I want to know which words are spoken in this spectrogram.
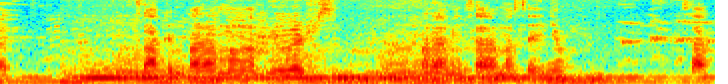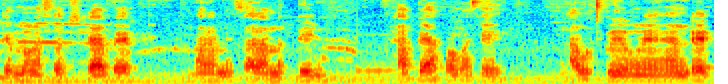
At sa akin para mga viewers, maraming salamat sa inyo. Sa akin mga subscriber, maraming salamat din. Happy ako kasi abot ko yung 900.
